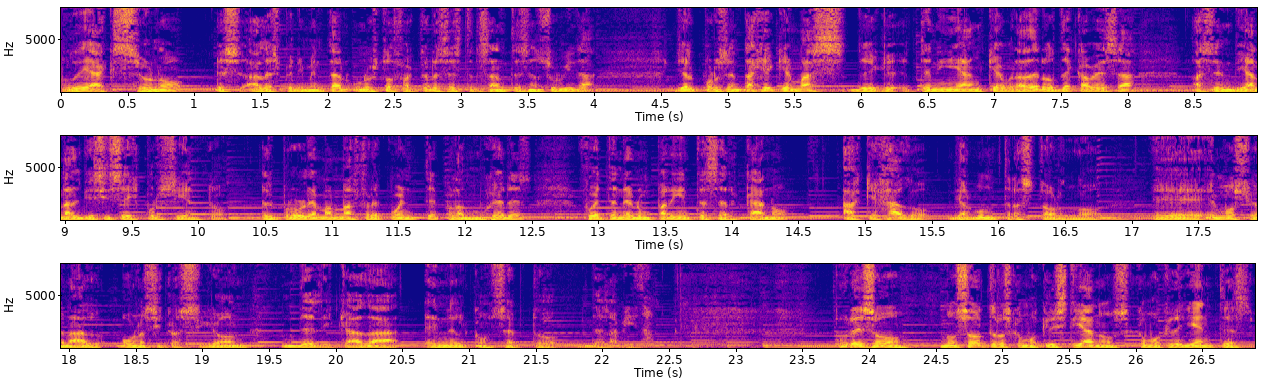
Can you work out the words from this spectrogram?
reaccionó al experimentar uno de estos factores estresantes en su vida y el porcentaje que más tenían quebraderos de cabeza ascendían al 16%. El problema más frecuente para las mujeres fue tener un pariente cercano aquejado de algún trastorno eh, emocional o una situación delicada en el concepto de la vida. Por eso nosotros como cristianos, como creyentes,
